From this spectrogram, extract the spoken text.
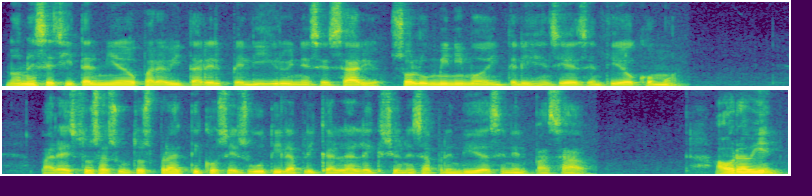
No necesita el miedo para evitar el peligro innecesario, solo un mínimo de inteligencia y de sentido común. Para estos asuntos prácticos es útil aplicar las lecciones aprendidas en el pasado. Ahora bien,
